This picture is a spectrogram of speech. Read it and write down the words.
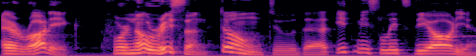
erotic for no reason. Don't do that, it misleads the audience.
